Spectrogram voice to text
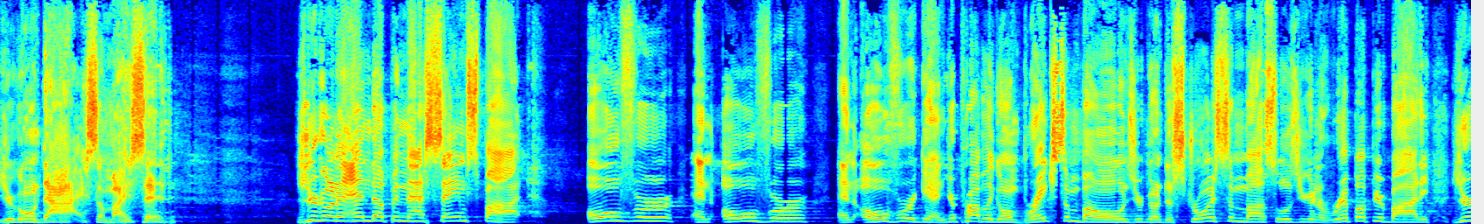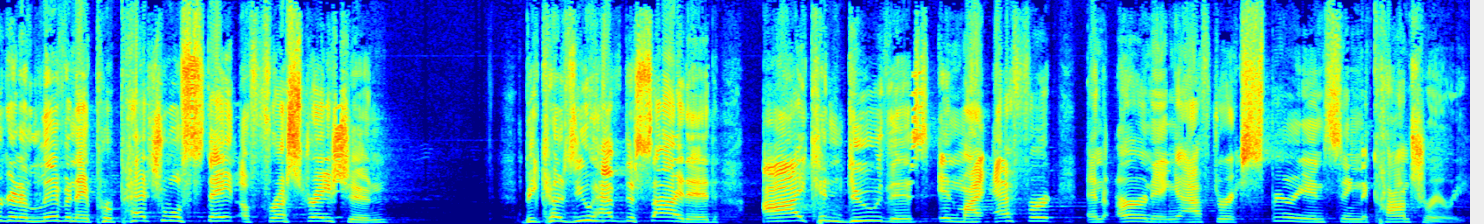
You're gonna die, somebody said. You're gonna end up in that same spot over and over and over again. You're probably gonna break some bones, you're gonna destroy some muscles, you're gonna rip up your body, you're gonna live in a perpetual state of frustration because you have decided, I can do this in my effort and earning after experiencing the contrary.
